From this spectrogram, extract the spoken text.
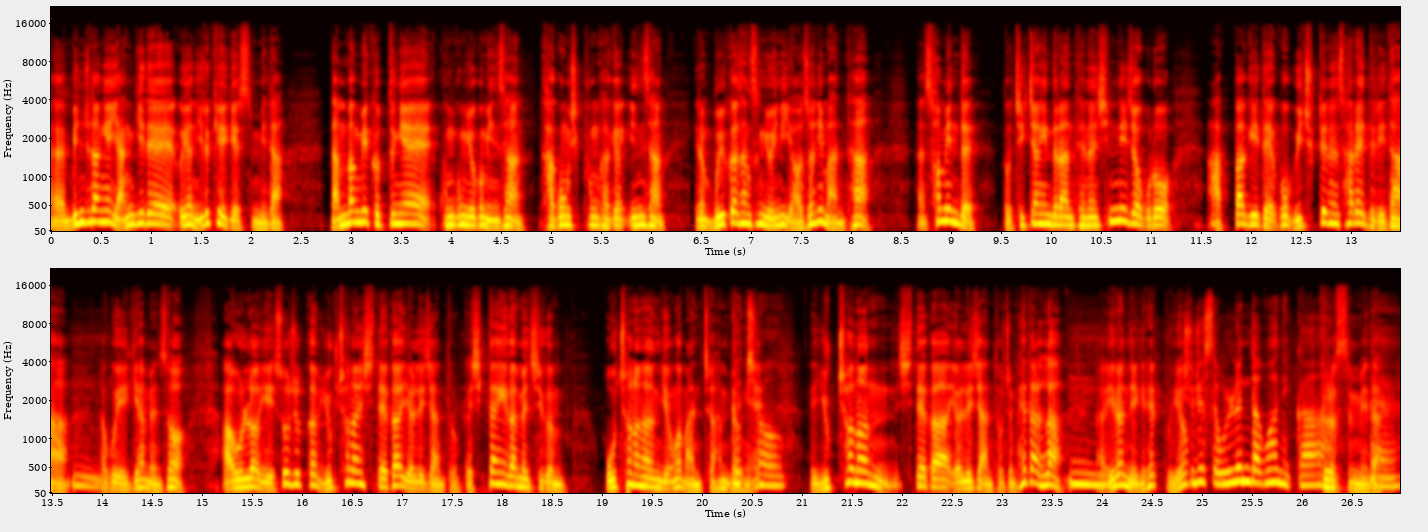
에, 민주당의 양기대 의원 이렇게 얘기했습니다. 난방비 급등의 공공요금 인상, 가공식품 가격 인상 이런 물가 상승 요인이 여전히 많다. 서민들 또 직장인들한테는 심리적으로 압박이 되고 위축되는 사례들이다라고 음. 얘기하면서 아울러 이 소주값 6천 원 시대가 열리지 않도록 그러니까 식당에 가면 지금 5천 원 하는 경우가 많죠 한 병에 그렇죠. 6천 원 시대가 열리지 않도록 좀 해달라 음. 아, 이런 얘기를 했고요. 주류세 오른다고 하니까 그렇습니다. 네.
